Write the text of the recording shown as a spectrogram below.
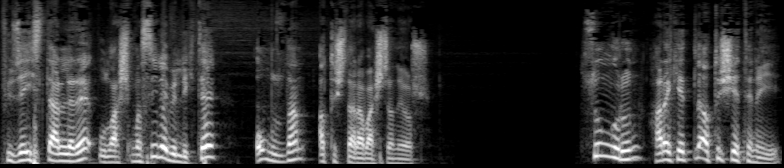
füze isterlere ulaşmasıyla birlikte omuzdan atışlara başlanıyor. Sungur'un hareketli atış yeteneği,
